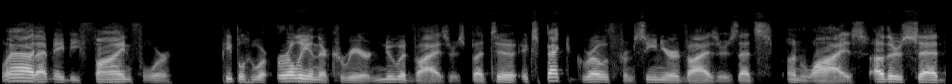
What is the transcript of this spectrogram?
well, that may be fine for people who are early in their career, new advisors, but to expect growth from senior advisors, that's unwise. Others said,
